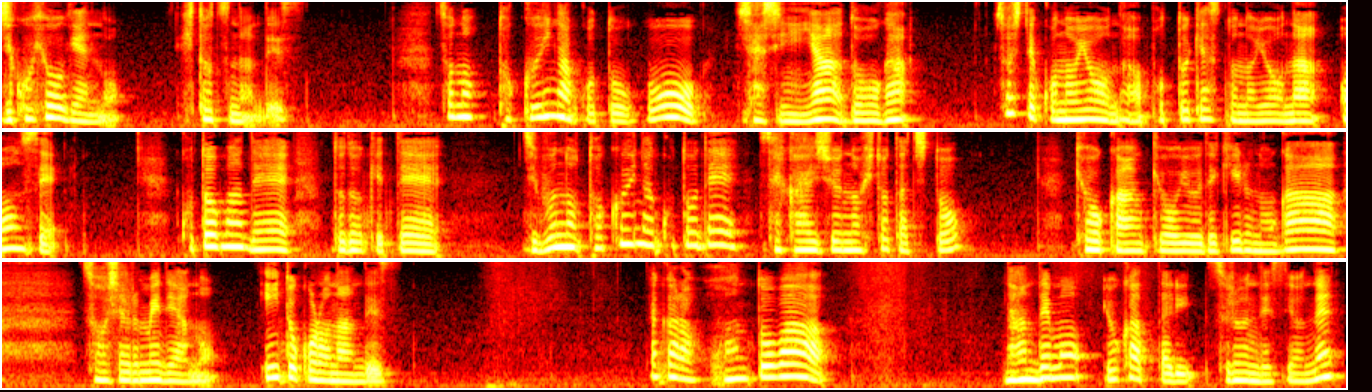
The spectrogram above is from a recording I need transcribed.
自己表現の一つなんです。その得意なことを写真や動画そしてこのようなポッドキャストのような音声言葉で届けて自分の得意なことで世界中の人たちと共感共有できるのがソーシャルメディアのいいところなんですだから本当は何でもよかったりするんですよね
